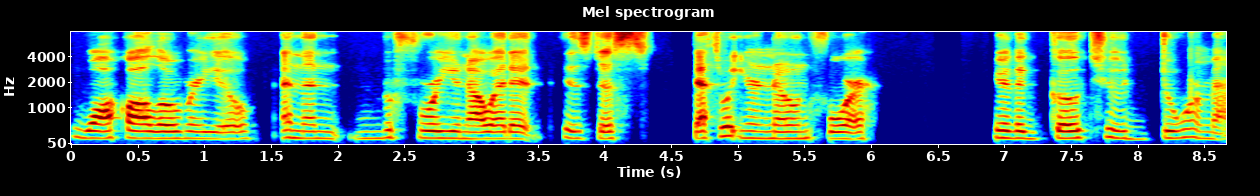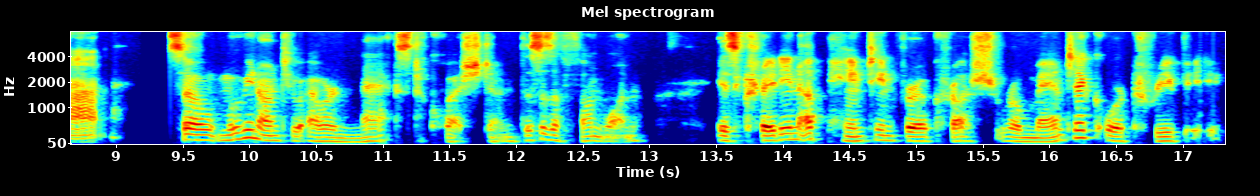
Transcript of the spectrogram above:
walk all over you. And then before you know it, it is just that's what you're known for. You're the go to doormat. So, moving on to our next question. This is a fun one. Is creating a painting for a crush romantic or creepy?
